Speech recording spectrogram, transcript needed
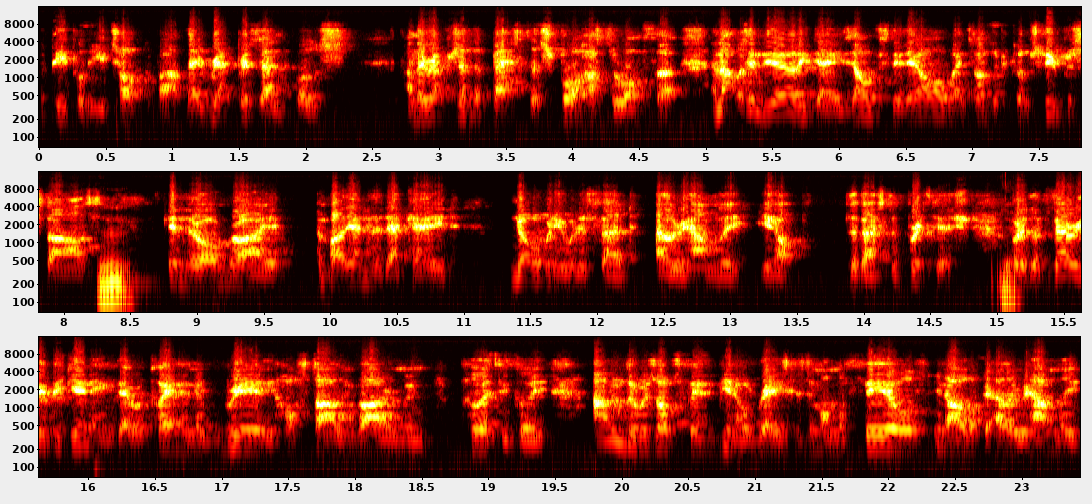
the people that you talk about. They represent us and they represent the best that sport has to offer. And that was in the early days. Obviously, they all went on to become superstars mm. in their own right. And by the end of the decade, nobody would have said, Ellery Hanley, you're not the best of British. Yeah. But at the very beginning, they were playing in a really hostile environment politically. And there was obviously, you know, racism on the field. You know, I look at Ellery Hanley,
